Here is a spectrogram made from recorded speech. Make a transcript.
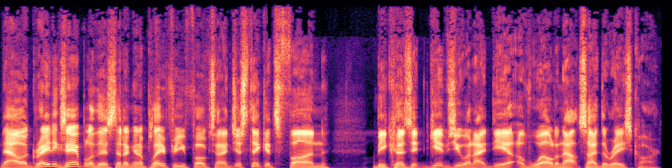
Now, a great example of this that I'm going to play for you folks, and I just think it's fun because it gives you an idea of Wheldon outside the race car.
